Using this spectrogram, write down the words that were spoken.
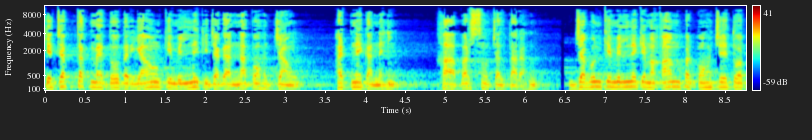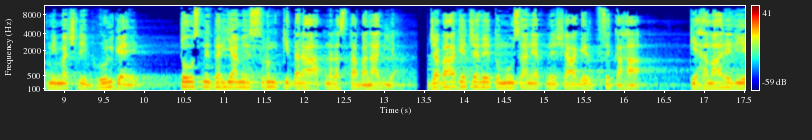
कि जब तक मैं दो दरियाओं के मिलने की जगह न पहुँच जाऊँ, हटने का नहीं, खा बरसों चलता रहूँ। जब उनके मिलने के मकाम पर पहुँचे तो अपनी मछली भूल गए तो उसने दरिया में सुरंग की तरह अपना रास्ता बना लिया। जब आगे चले तो मूसा ने अपने शागिर्द से कहा कि हमारे लिए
